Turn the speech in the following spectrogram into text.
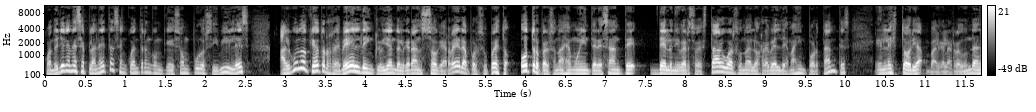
cuando llegan a ese planeta se encuentran con que son puros civiles, alguno que otro rebelde, incluyendo el gran So Guerrera, por supuesto, otro personaje muy interesante del universo de Star Wars, uno de los rebeldes más importantes en la historia, valga la redundancia,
